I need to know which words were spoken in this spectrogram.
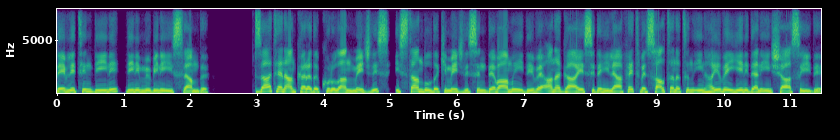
devletin dini, dini mübini İslam'dı. Zaten Ankara'da kurulan meclis, İstanbul'daki meclisin devamı idi ve ana gayesi de hilafet ve saltanatın inhayı ve yeniden inşasıydı.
